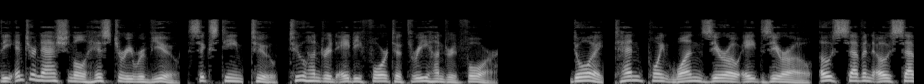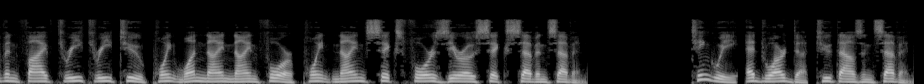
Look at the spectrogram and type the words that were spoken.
The International History Review 16 284 to 304 doi 10.1080-070753322.1994.96406777 Tinguy, Edouard de 2007.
